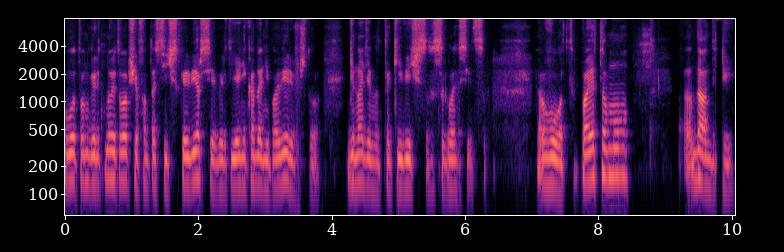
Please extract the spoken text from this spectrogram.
Вот, он говорит, ну это вообще фантастическая версия. Говорит, я никогда не поверю, что Геннадий на такие вещи согласится. Вот, поэтому, да, Андрей.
